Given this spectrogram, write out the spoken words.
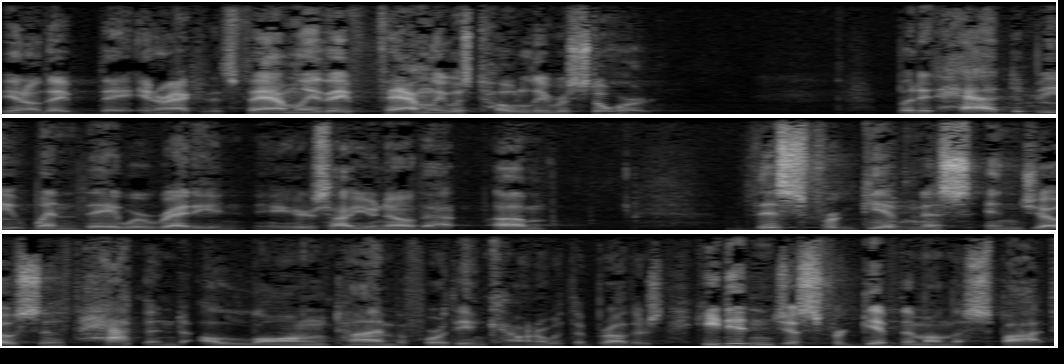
you know, they, they interacted as family. Their family was totally restored. But it had to be when they were ready. And here's how you know that. Um, this forgiveness in Joseph happened a long time before the encounter with the brothers. He didn't just forgive them on the spot,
